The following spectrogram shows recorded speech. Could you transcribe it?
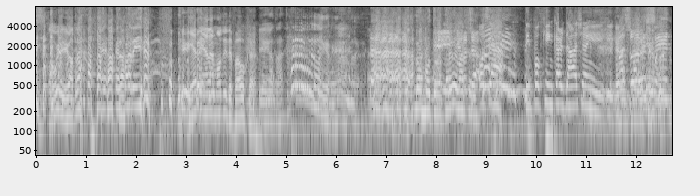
Obvio, yo iba atrás. El parrillero. Ella tenía la moto y te fue a buscar. Ella iba atrás. Los motorratones de Marte. O sea, tipo Kim Kardashian y... y- Más suavecito,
